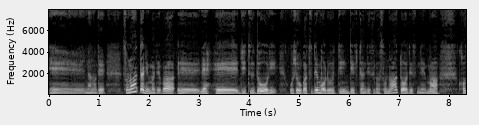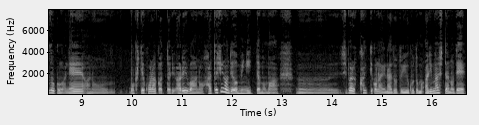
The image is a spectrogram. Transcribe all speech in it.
えー、なので、そのあたりまでは、えー、ね、平日通り、お正月でもルーティンできたんですが、その後はですね、まあ、家族がね、あの、起きてこなかったり、あるいはあの初日の出を見に行ったまま、うーんしばらく帰ってこないなどということもありましたので、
